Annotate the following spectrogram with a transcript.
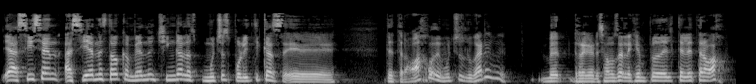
Y así se han, así han estado cambiando en chinga las muchas políticas eh, de trabajo de muchos lugares, güey. Regresamos al ejemplo del teletrabajo.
